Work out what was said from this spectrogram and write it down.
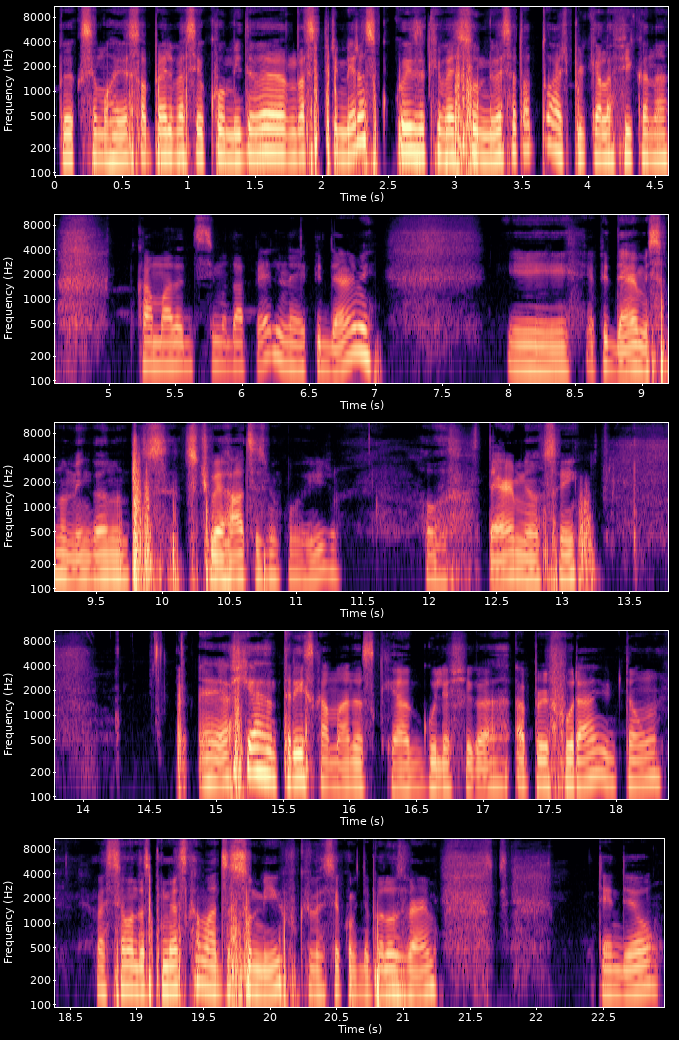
Porque você morrer, sua pele vai ser comida, uma das primeiras coisas que vai sumir vai ser a tatuagem, porque ela fica na camada de cima da pele, né? Epiderme. E epiderme, se não me engano, se estiver errado, vocês me corrijam. Ou derme, não sei. É, acho que é três camadas que a agulha chega a perfurar, então vai ser uma das primeiras camadas a sumir, que vai ser comida pelos vermes. Entendeu?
